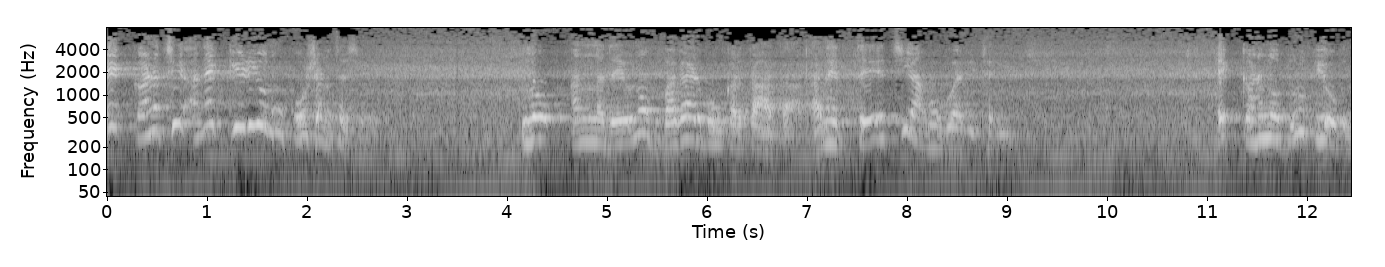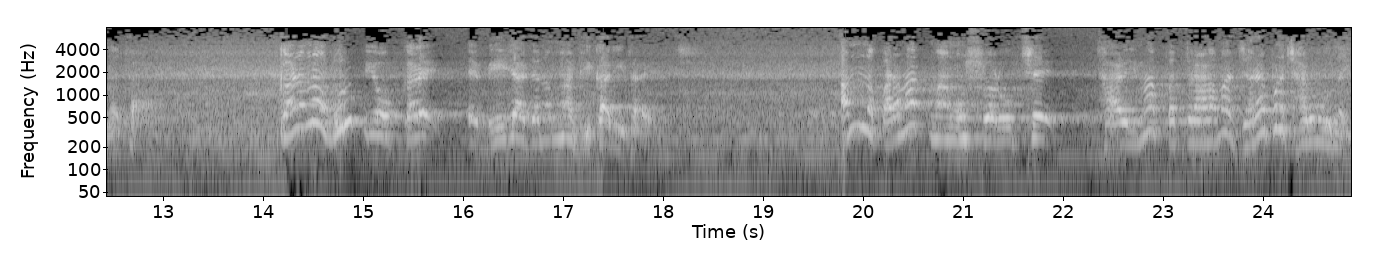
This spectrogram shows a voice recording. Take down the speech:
એક કણથી અનેક કીડીઓનું પોષણ થશે. લોક અન્નદેવનો બગાડ બહુ કરતા હતા અને તેથી આ મોંઘવારી થઈ. એ કણનો દુરુપયોગ ન થાય. કણનો દુરુપયોગ કરે એ બીજા જન્મમાં ભિકારી થાય. અન્ન પરમાત્માનું સ્વરૂપ છે. થાળીમાં, પતરાળામાં જરા પણ છાડવું નહીં.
